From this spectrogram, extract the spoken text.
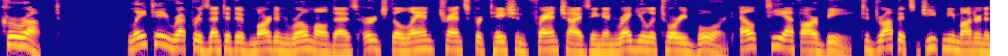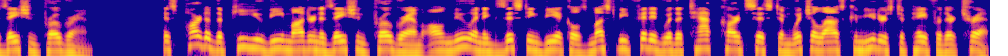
corrupt. Leyte Representative Martin Romualdez urged the Land Transportation Franchising and Regulatory Board LTFRB, to drop its jeepney modernization program. As part of the PUV modernization program all new and existing vehicles must be fitted with a tap card system which allows commuters to pay for their trip.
